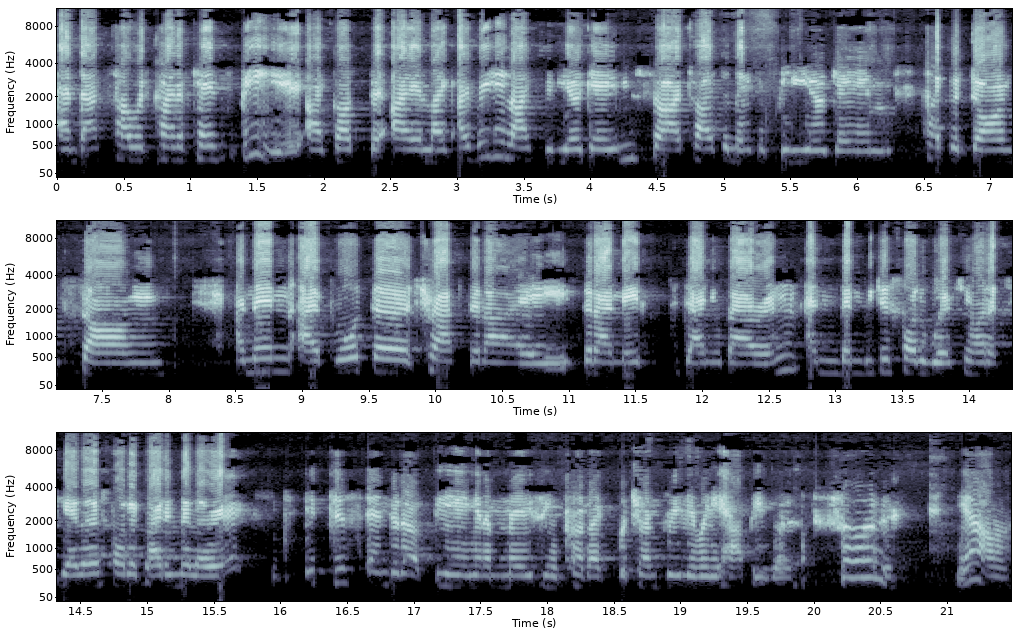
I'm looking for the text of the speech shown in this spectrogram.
And that's how it kind of came to be. I got the, I like, I really like video games. So I tried to make a video game type of dance song. And then I brought the track that I, that I made to Daniel Baron. And then we just started working on it together, started writing the lyrics it just ended up being an amazing product, which I'm really, really happy with. So, yeah.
